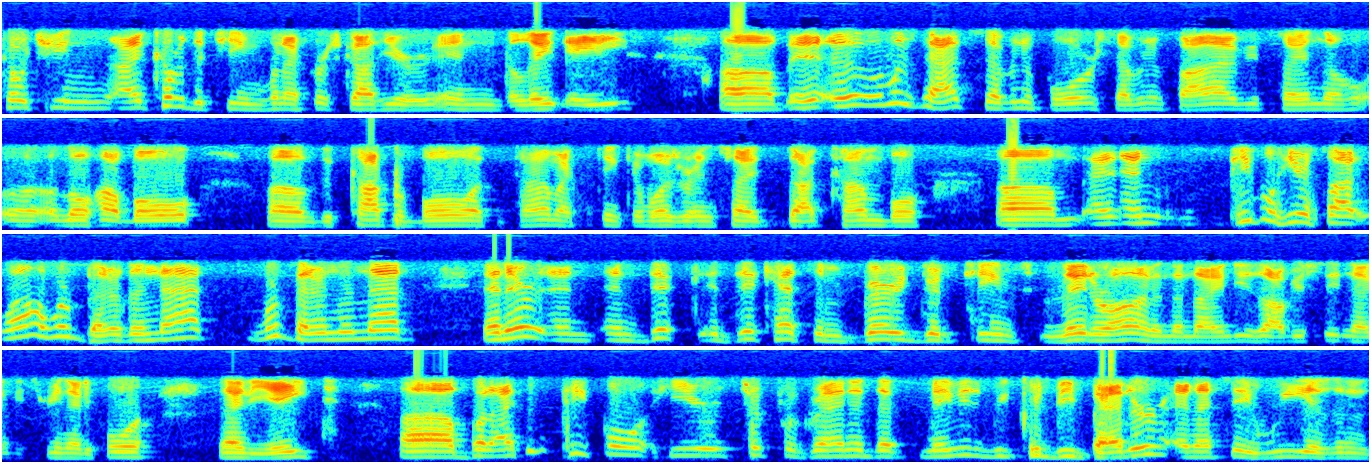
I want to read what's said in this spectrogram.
coaching, I covered the team when I first got here in the late '80s. Uh, it, it, was that seven and four, seven and five. You play in the uh, Aloha Bowl of the Copper Bowl at the time. I think it was or Insight.com Bowl. Um, and, and people here thought, well, we're better than that. We're better than that. And there, and, and Dick Dick had some very good teams later on in the 90s, obviously 93, 94, 98. Uh, but I think people here took for granted that maybe we could be better, and I say we as in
